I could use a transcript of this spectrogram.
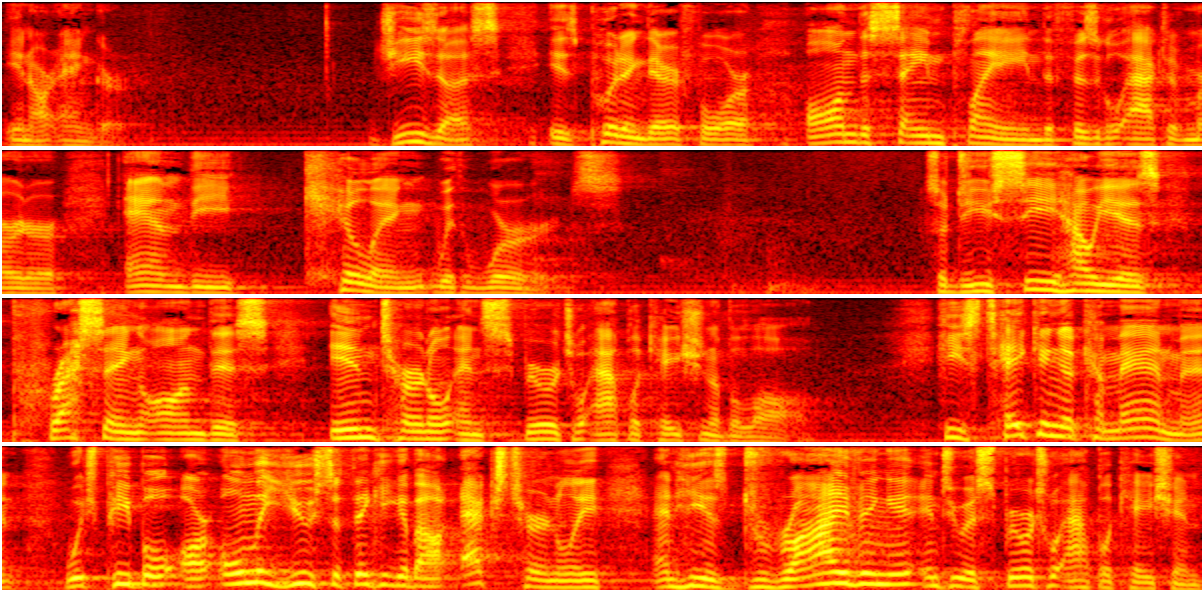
in our anger. Jesus is putting, therefore, on the same plane the physical act of murder and the killing with words. So, do you see how he is pressing on this internal and spiritual application of the law? He's taking a commandment which people are only used to thinking about externally, and he is driving it into a spiritual application,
